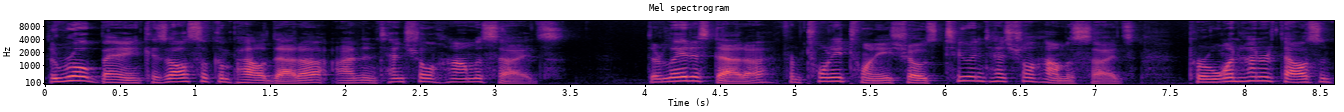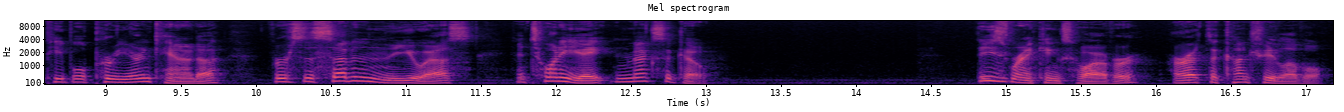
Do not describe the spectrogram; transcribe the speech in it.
The World Bank has also compiled data on intentional homicides. Their latest data from 2020 shows two intentional homicides per 100,000 people per year in Canada versus 7 in the US and 28 in Mexico. These rankings, however, are at the country level,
